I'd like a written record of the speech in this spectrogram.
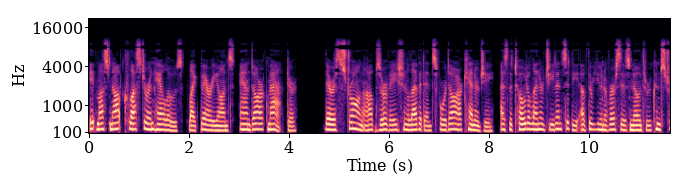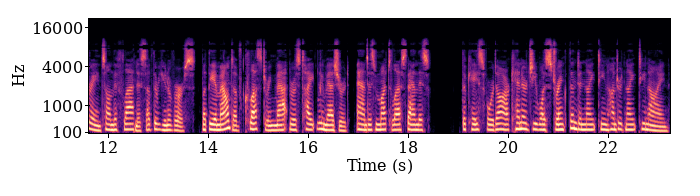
It must not cluster in halos like baryons and dark matter. There is strong observational evidence for dark energy, as the total energy density of the universe is known through constraints on the flatness of the universe, but the amount of clustering matter is tightly measured and is much less than this. The case for dark energy was strengthened in 1999,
